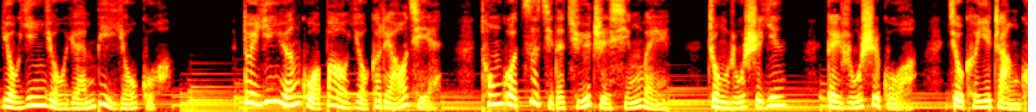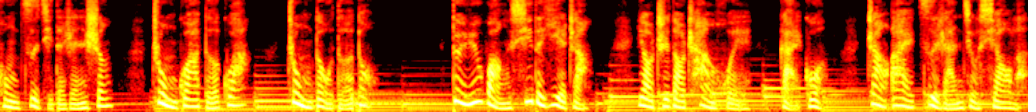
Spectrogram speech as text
有因有缘必有果。对因缘果报有个了解，通过自己的举止行为，种如是因，得如是果，就可以掌控自己的人生。种瓜得瓜，种豆得豆。对于往昔的业障，要知道忏悔改过，障碍自然就消了。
